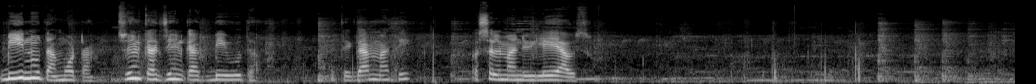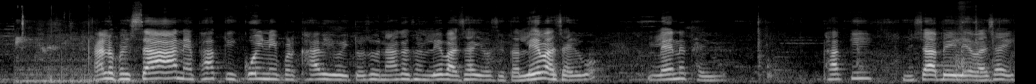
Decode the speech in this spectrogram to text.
બી નહોતા મોટા. ઝીણકાક ઝીણકાક બી હતા તે ગામમાંથી અસલ માંડવી લઈ આવશું. હાલો ભાઈ સા ને ફાકી કોઈને પણ ખાવી હોય તો જો નાગાર્જુન લેવા જાય હશે તો લેવા જાય. લેને થયું ફાકી ને સા બે લેવા જાય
